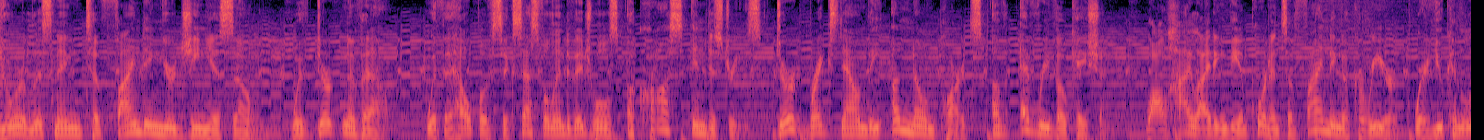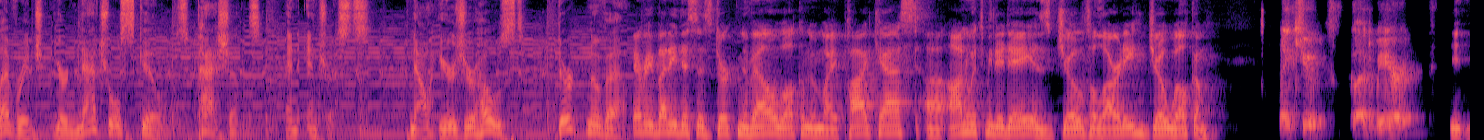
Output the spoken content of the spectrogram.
You're listening to Finding Your Genius Zone with Dirk Nevelle. With the help of successful individuals across industries, Dirk breaks down the unknown parts of every vocation while highlighting the importance of finding a career where you can leverage your natural skills, passions, and interests. Now, here's your host, Dirk Nevelle. Hey everybody, this is Dirk Nevelle. Welcome to my podcast. Uh, on with me today is Joe Vilard. Joe, welcome. Thank you. Glad to be here.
